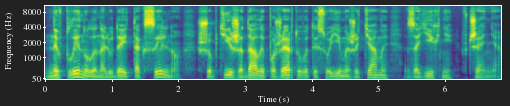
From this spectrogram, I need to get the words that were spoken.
не вплинули на людей так сильно, щоб ті жадали пожертвувати своїми життями за їхні вчення.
